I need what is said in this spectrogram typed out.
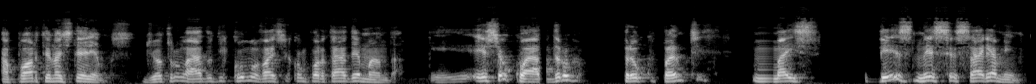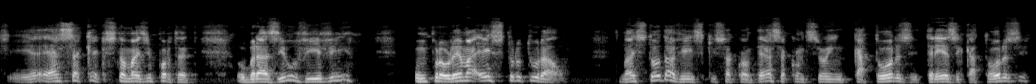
aporte nós teremos, de outro lado, de como vai se comportar a demanda. E esse é o quadro preocupante, mas desnecessariamente. E essa é a questão mais importante. O Brasil vive um problema estrutural. Nós, toda vez que isso acontece, aconteceu em 14, 13, 14,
